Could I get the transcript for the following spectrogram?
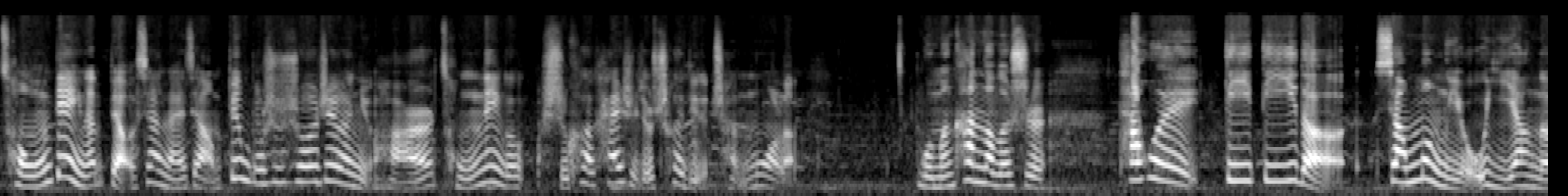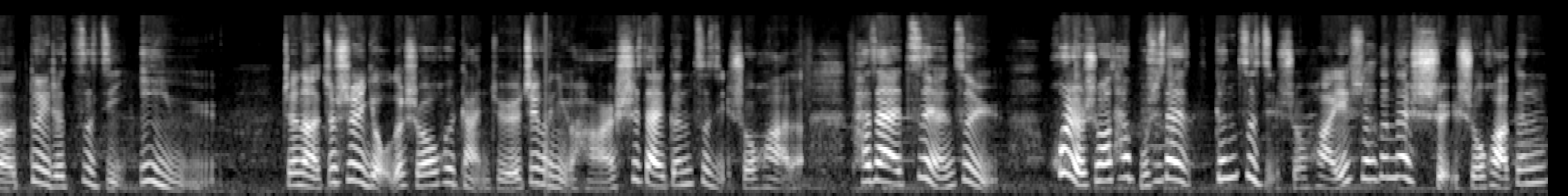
从电影的表现来讲，并不是说这个女孩从那个时刻开始就彻底的沉默了，我们看到的是。她会低低的像梦游一样的对着自己呓语，真的就是有的时候会感觉这个女孩是在跟自己说话的，她在自言自语，或者说她不是在跟自己说话，也许她跟在水说话，跟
